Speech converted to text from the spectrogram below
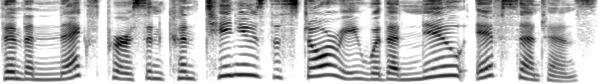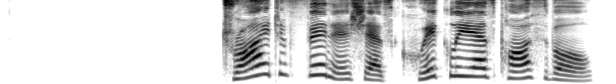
then the next person continues the story with a new if sentence. Try to finish as quickly as possible.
